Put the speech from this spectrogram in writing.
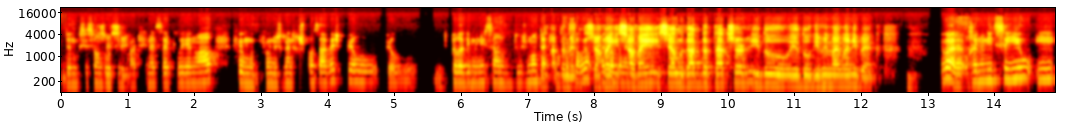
da negociação do sim, último sim. quadro financeiro plurianual, foi um, foi um dos grandes responsáveis pelo, pelo, pela diminuição dos montantes. Exatamente, ele, já, vem, também... já vem, isso é legado da Thatcher e do, e do Give Me My Money Back. Agora, o Reino Unido saiu e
